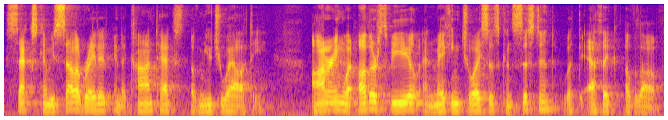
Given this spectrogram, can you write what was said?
sex can be celebrated in the context of mutuality, honoring what others feel and making choices consistent with the ethic of love.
